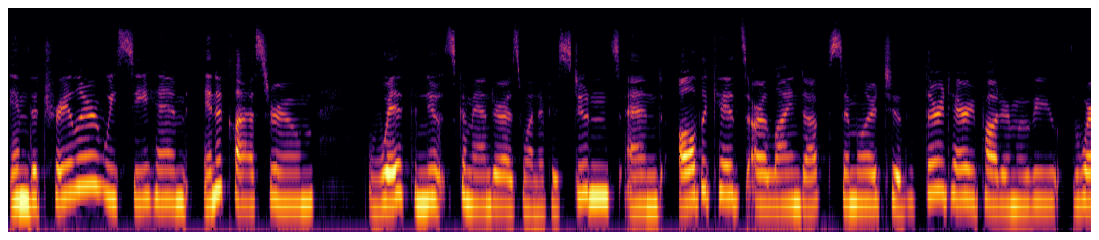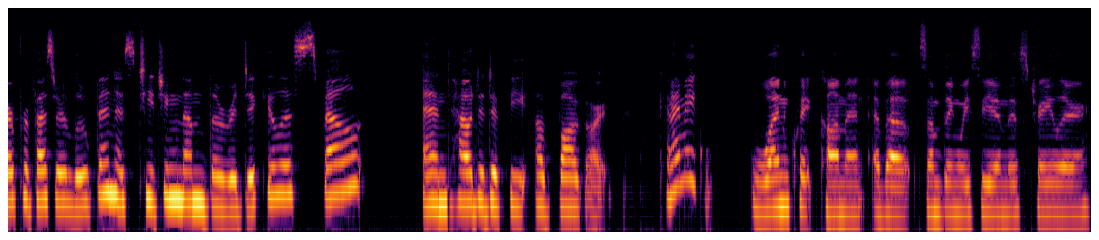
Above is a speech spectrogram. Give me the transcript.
in the trailer, we see him in a classroom with Newt Scamander as one of his students, and all the kids are lined up similar to the third Harry Potter movie, where Professor Lupin is teaching them the Riddikulus spell and how to defeat a boggart. Can I make one quick comment about something we see in this trailer?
